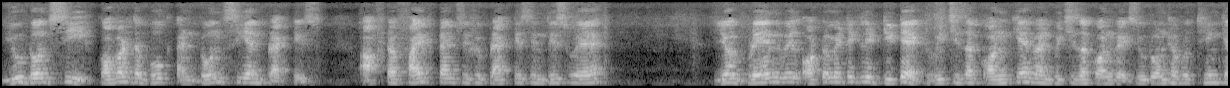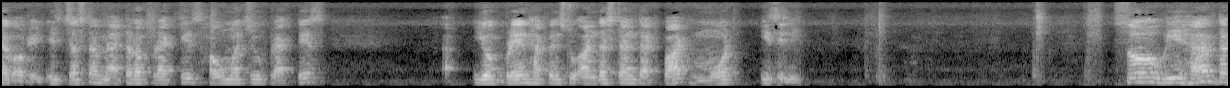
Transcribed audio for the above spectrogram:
you don't see. Cover the book and don't see and practice. After five times if you practice in this way, your brain will automatically detect which is a concave and which is a convex. You don't have to think about it. It's just a matter of practice, how much you practice. Your brain happens to understand that part more easily. So we have the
